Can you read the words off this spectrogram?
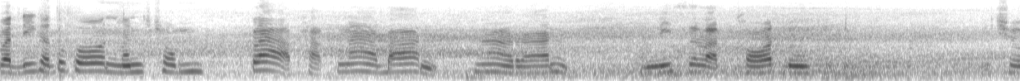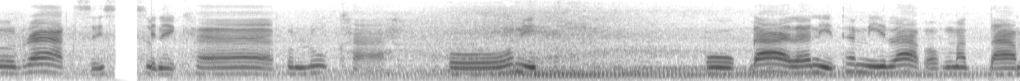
วัสดีค่ะทุกคนมันชมกล้าผักหน้าบ้านหน้าร้าน อันนี้สลัดคอสดู โชว์รากสวยๆหน่อยค่ะ คุณลูกขาโหนี่ ปลูกได้แล้วนี่ ถ้ามีรากออกมาตาม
